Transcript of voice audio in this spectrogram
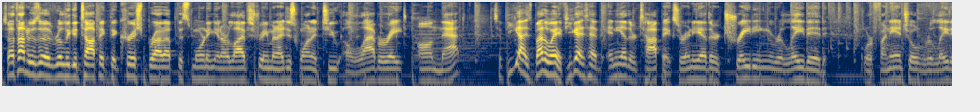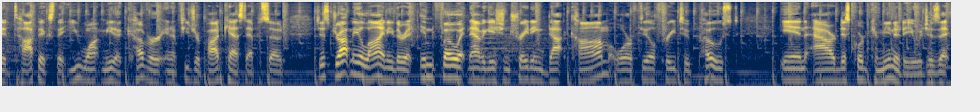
So I thought it was a really good topic that Krish brought up this morning in our live stream, and I just wanted to elaborate on that. So if you guys, by the way, if you guys have any other topics or any other trading related or financial related topics that you want me to cover in a future podcast episode, just drop me a line either at info at navigationtrading.com or feel free to post in our Discord community, which is at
